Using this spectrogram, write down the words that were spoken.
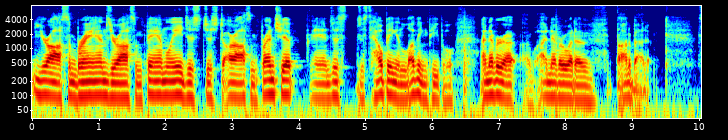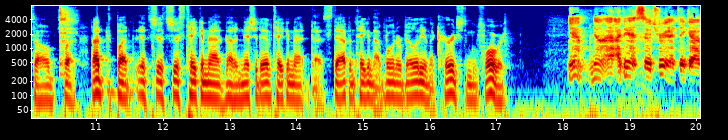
your awesome brands, your awesome family, just just our awesome friendship and just just helping and loving people. I never I never would have thought about it. So, but that but it's it's just taking that that initiative, taking that that step and taking that vulnerability and the courage to move forward. Yeah, no, I think that's so true, and I think uh,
